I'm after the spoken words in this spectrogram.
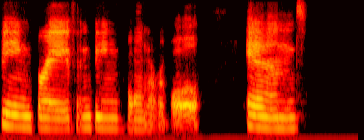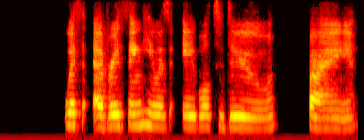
being brave and being vulnerable. And with everything he was able to do by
